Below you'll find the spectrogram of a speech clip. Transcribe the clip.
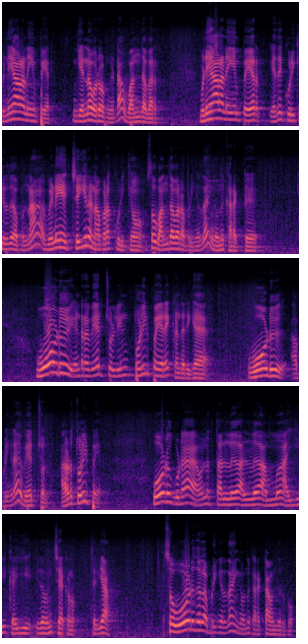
வினையாளனையும் பெயர். இங்கே என்ன வரும் அப்படின்னு கேட்டால் வந்தவர். வினையாளனையும் பெயர் எதை குறிக்கிறது அப்படின்னா வினையை செய்கிற நபரை குறிக்கும். ஸோ வந்தவர் அப்படிங்கிறது இங்கே வந்து கரெக்டு ஓடு என்ற வேர்ச்சொல்லின் தொழிற்பெயரை கண்டறிக. ஓடு அப்படிங்கிற வேர்ச்சொல். அதோட தொழிற்பெயர். ஓடு கூட ஒன்று தள்ளு அல்லு அம்மு ஐயி கை இதை வந்து சேர்க்கணும். சரியா? ஸோ ஓடுதல் அப்படிங்கிறது தான் இங்கே வந்து கரெக்டாக வந்திருக்கும்.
